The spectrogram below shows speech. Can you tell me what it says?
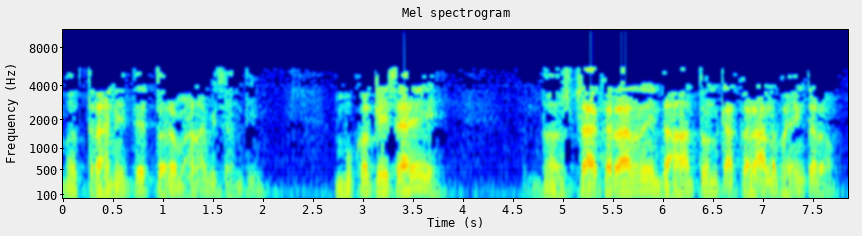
वक्त्राणी थे त्वरमाना विसंति। मुख कैसा है? दंष्टा कराल नहीं, दांत उनका कराल भयंकर।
